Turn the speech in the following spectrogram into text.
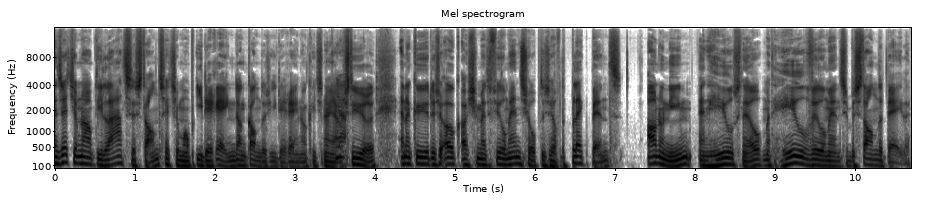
En zet je hem nou op die laatste stand, zet je hem op iedereen, dan kan dus iedereen ook iets naar jou Ja. sturen. En dan kun je dus ook, als je met veel mensen op dezelfde plek bent, anoniem en heel snel met heel veel mensen bestanden delen.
